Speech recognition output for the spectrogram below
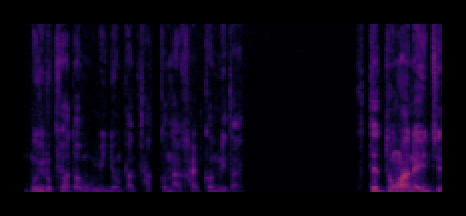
뭐 이렇게 하다 보면 2년 반 다 끝나갈 겁니다. 그때 동안에 이제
